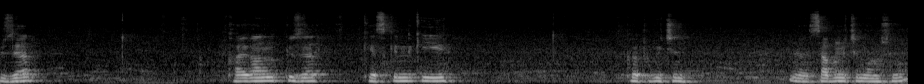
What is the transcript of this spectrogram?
Güzel. Kayganlık güzel. Keskinlik iyi. Köpük için, sabun için konuşuyorum.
